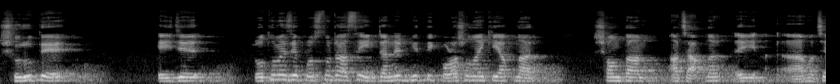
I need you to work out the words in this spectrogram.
শুরুতে এই যে প্রথমে যে প্রশ্নটা আছে ইন্টারনেট ভিত্তিক পড়াশোনায় কি আপনার সন্তান আচ্ছা আপনার এই হচ্ছে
